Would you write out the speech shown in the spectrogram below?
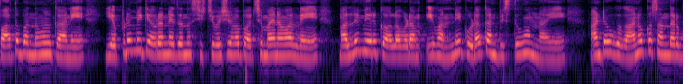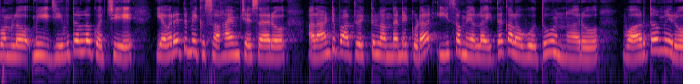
పాత బంధువులు కానీ ఎప్పుడు మీకు ఎవరైనా ఏదైనా సిచ్యువేషన్లో పరిచయమైన వాళ్ళని మళ్ళీ మీరు కలవడం ఇవన్నీ కూడా కనిపిస్తూ ఉన్నాయి. అంటే ఒకగానొక సందర్భంలో మీ జీవితంలోకి వచ్చి ఎవరైతే మీకు సహాయం చేశారో అలాంటి పాత వ్యక్తులందరినీ కూడా ఈ సమయంలో అయితే కలవబోతూ ఉన్నారు. వారితో మీరు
